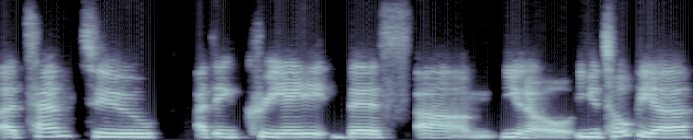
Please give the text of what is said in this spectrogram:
attempt to I think, create this, um, you know, utopia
